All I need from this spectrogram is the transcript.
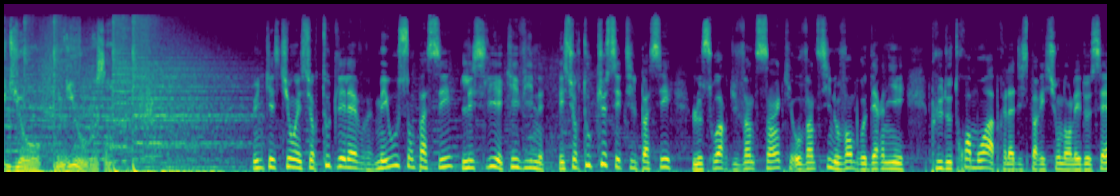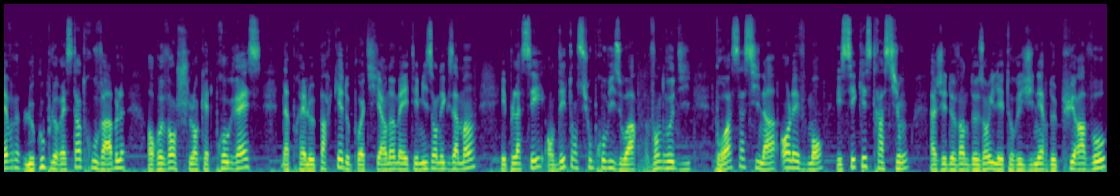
Studio News. Une question est sur toutes les lèvres, mais où sont passés Leslie et Kevin Et surtout, que s'est-il passé le soir du 25 au 26 novembre dernier Plus de trois mois après la disparition dans les Deux-Sèvres, le couple reste introuvable. En revanche, l'enquête progresse. D'après le parquet de Poitiers, un homme a été mis en examen et placé en détention provisoire vendredi pour assassinat, enlèvement et séquestration. Âgé de 22 ans, il est originaire de Puyraveau,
